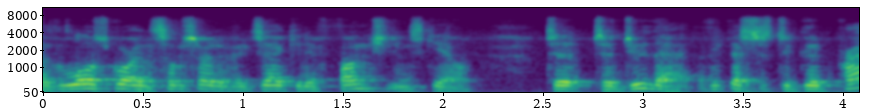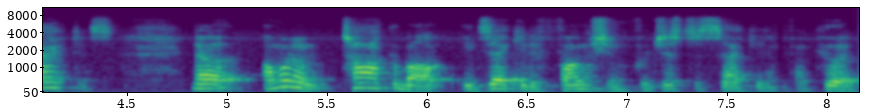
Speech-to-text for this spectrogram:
a low score on some sort of executive functioning scale to, to do that. I think that's just a good practice. Now, I want to talk about executive function for just a second, if I could,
